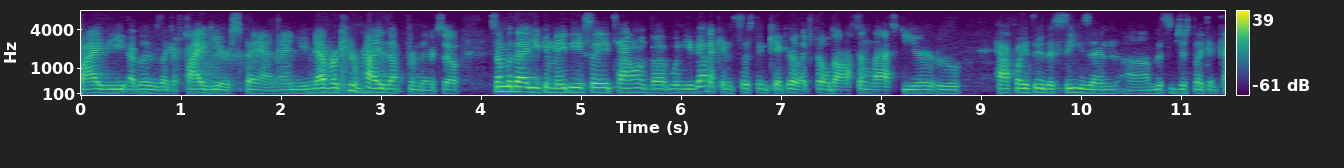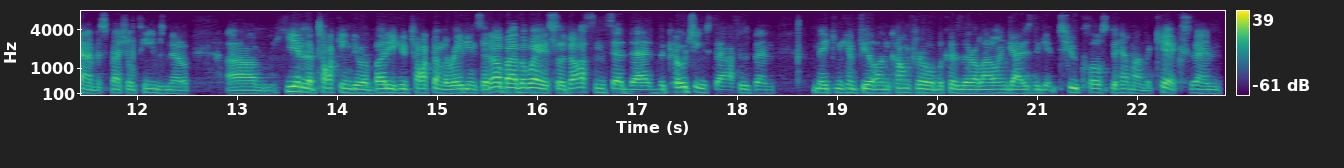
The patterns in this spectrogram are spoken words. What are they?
five year, I believe it was like a five year span, and you never can rise up from there. So some of that you can maybe say talent, but when you got a consistent kicker like Phil Dawson last year, who halfway through the season, um, this is just like a kind of a special teams note. Um, he ended up talking to a buddy who talked on the radio and said, "Oh, by the way, so Dawson said that the coaching staff has been making him feel uncomfortable because they're allowing guys to get too close to him on the kicks." And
